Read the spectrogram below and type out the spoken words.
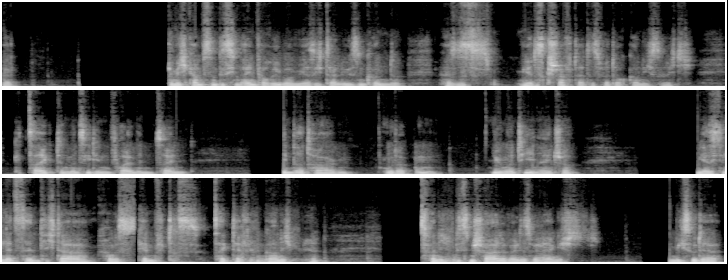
Für mich kam es ein bisschen einfach rüber, wie er sich da lösen konnte. Also, das, wie er das geschafft hat, das wird auch gar nicht so richtig gezeigt und man sieht ihn vor allem in seinen Kindertagen oder junger Teenager. Wie er sich dann letztendlich da rauskämpft, das zeigt der Film gar nicht mehr. Das fand ich ein bisschen schade, weil das wäre eigentlich für mich so der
